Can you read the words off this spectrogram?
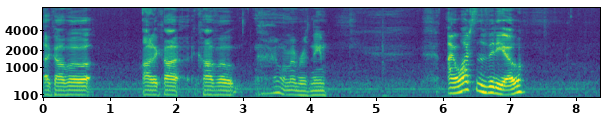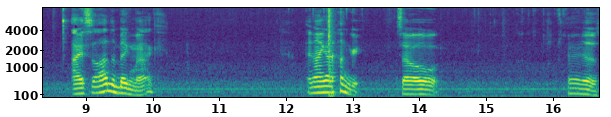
Acavo Acavo I don't remember his name. I watched the video. I saw the Big Mac. And I got hungry. So there it is.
